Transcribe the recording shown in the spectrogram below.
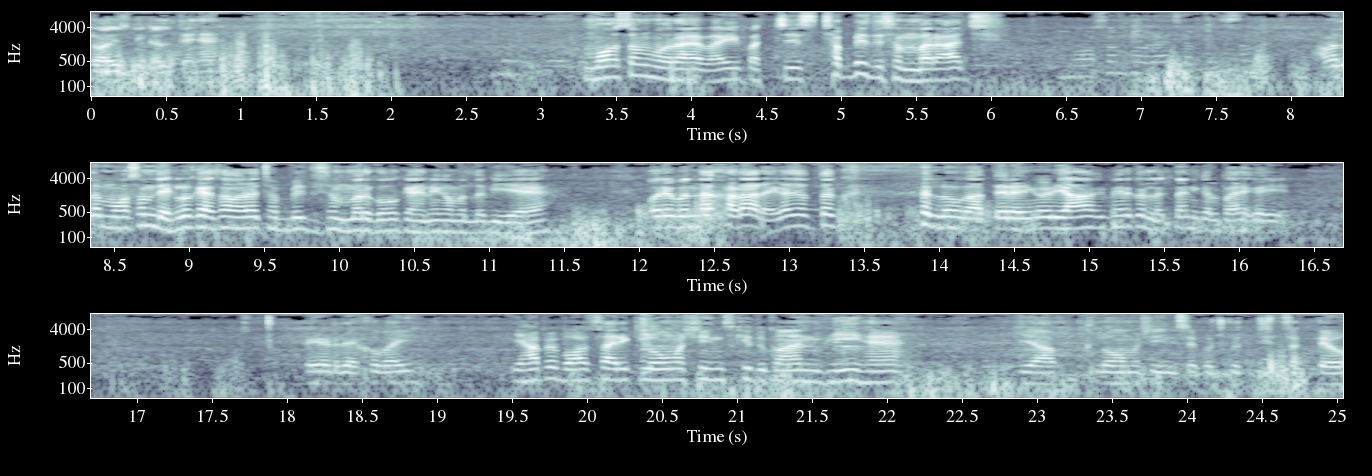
टॉयज निकलते हैं। मौसम हो रहा है भाई 25 26 दिसंबर आज। मौसम हो रहा है हाँ, मतलब मौसम देख लो कैसा हो रहा है 26 दिसंबर को, कहने का मतलब ये है। और ये बंदा खड़ा रहेगा जब तक लोग आते रहेंगे, और यहाँ मेरे को लगता निकल पाएगा ये। पेड़ देखो भाई। यहाँ पे बहुत सारी क्लो मशीन्स की दुकान भी हैं। कि आप क्लो मशीन से कुछ कुछ जीत सकते हो।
